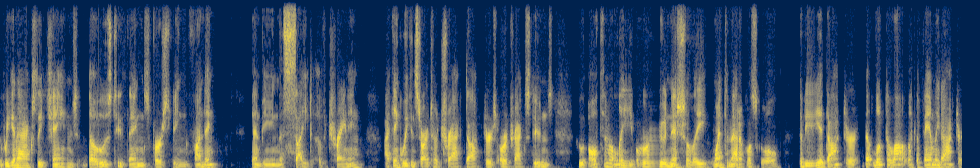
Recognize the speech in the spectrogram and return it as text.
If we can actually change those two things, first being funding, then being the site of training, I think we can start to attract doctors or attract students who ultimately or who initially went to medical school to be a doctor that looked a lot like a family doctor.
